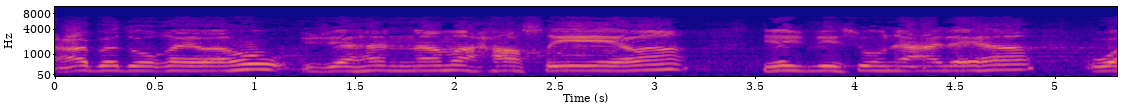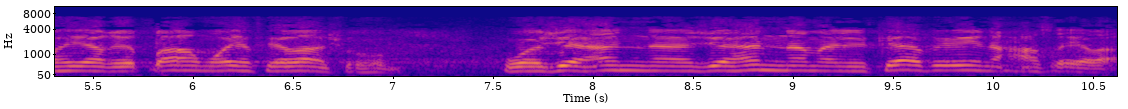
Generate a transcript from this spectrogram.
عبدوا غيره جهنم حصيرا يجلسون عليها وهي غطام وهي فراشهم. وجعلنا جهنم للكافرين حصيرا.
